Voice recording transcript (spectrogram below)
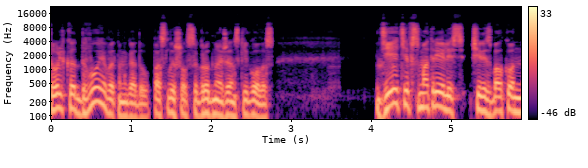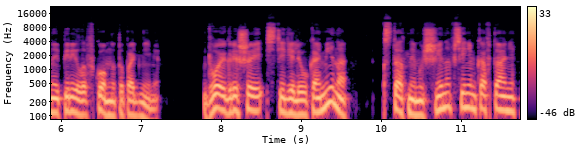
только двое в этом году», — послышался грудной женский голос. Дети всмотрелись через балконные перила в комнату под ними. Двое грешей сидели у камина, статный мужчина в синем кафтане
